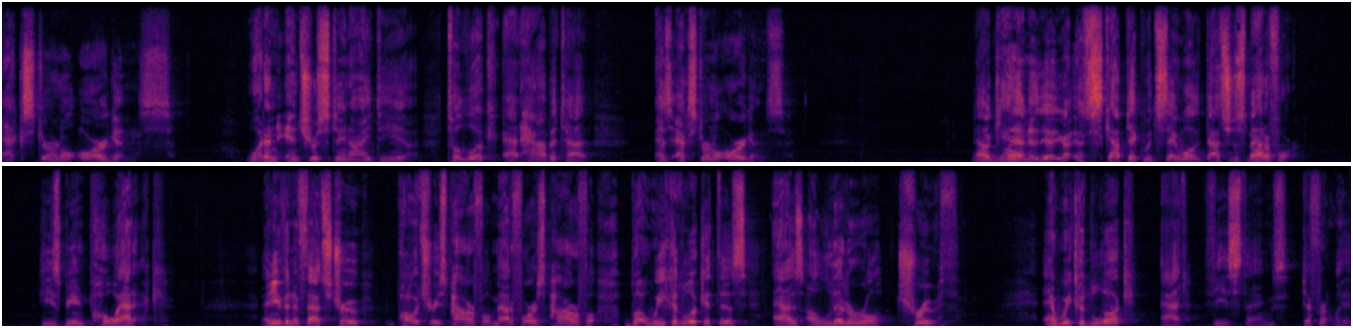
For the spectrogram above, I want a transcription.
External organs. What an interesting idea to look at habitat as external organs. Now, again, a skeptic would say, well, that's just metaphor. He's being poetic. And even if that's true, poetry is powerful, metaphor is powerful. But we could look at this as a literal truth. And we could look at these things differently.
